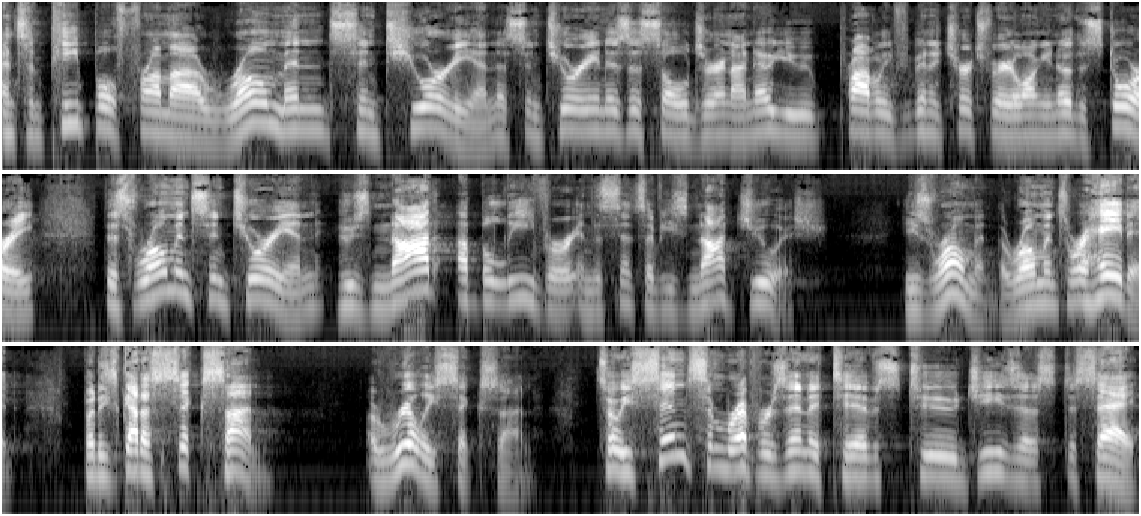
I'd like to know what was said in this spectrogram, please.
and some people from a Roman centurion, a centurion is a soldier, and I know you probably, if you've been in church very long, you know the story. This Roman centurion, who's not a believer in the sense of he's not Jewish, he's Roman. The Romans were hated, but he's got a sick son, a really sick son. So he sends some representatives to Jesus to say,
